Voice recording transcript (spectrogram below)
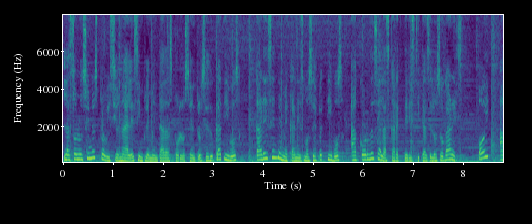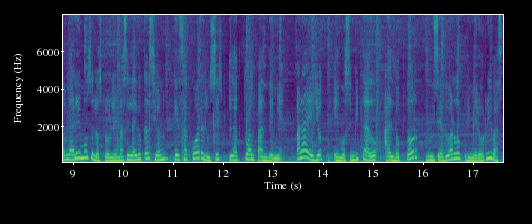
Las soluciones provisionales implementadas por los centros educativos carecen de mecanismos efectivos acordes a las características de los hogares. Hoy hablaremos de los problemas en la educación que sacó a relucir la actual pandemia. Para ello, hemos invitado al doctor Luis Eduardo I Rivas,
